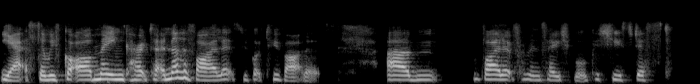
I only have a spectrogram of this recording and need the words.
Yeah, so we've got our main character, another Violet. So we've got two Violets. Um, Violet from Insatiable, because she's just,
